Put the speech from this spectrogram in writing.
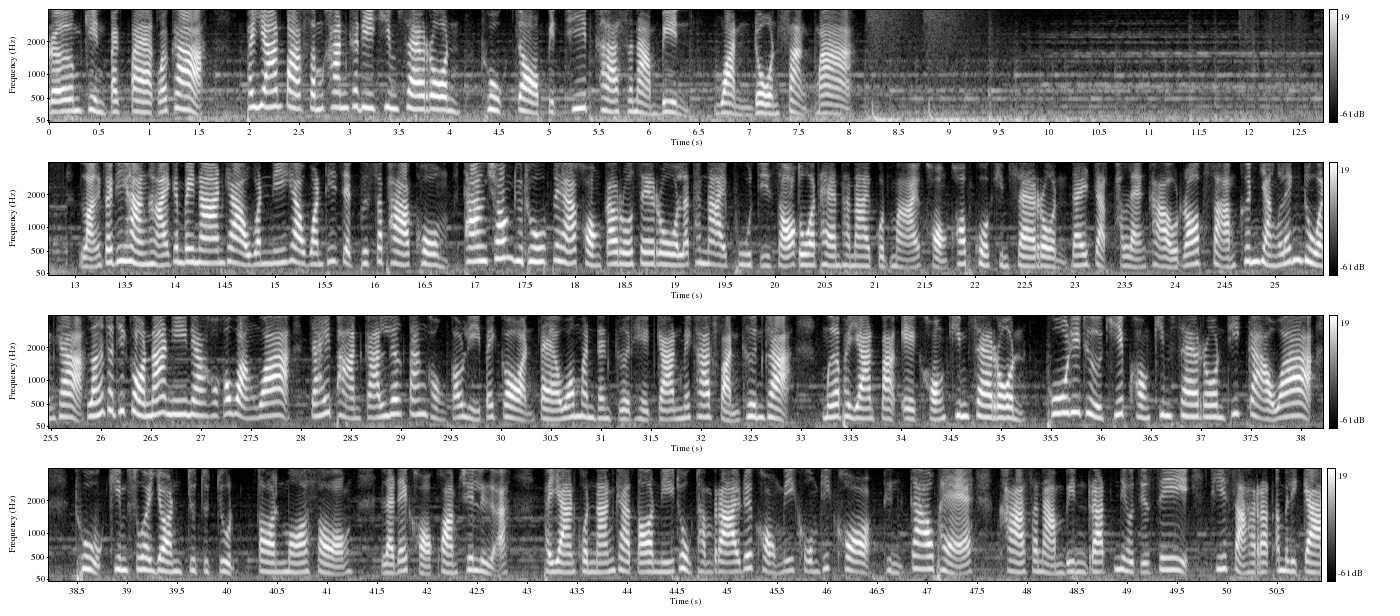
เริ่มกลิ่นแปลกๆแล้วค่ะ พยานปากสำคัญคดีคิมแซรนถูกจ่อปิดชีพคาสนามบิน วันโดนสั่งมา หลังจากที่ห่างหายกันไปนานค่ะ วันนี้ค่ะวันที่ 7 พฤษภาคม ทางช่อง YouTube นะคะของการโรเซโร และทนายภูจีซอกตัวแทนทนายกฎหมายของครอบครัวคิมแซรนได้จัดแถลงข่าวรอบ 3 ขึ้นอย่างเร่งด่วนค่ะ หลังจากที่ก่อนหน้านี้เนี่ยเขาก็หวังว่าจะให้ผ่านการเลือกตั้งของเกาหลีไปก่อน แต่ว่ามันดันเกิดเหตุการณ์ไม่คาดฝันขึ้นค่ะ เมื่อพยานปากเอกของคิมแซรน ผู้ที่ถือคลิปของคิมแซรนที่กล่าวว่า ถูกคิมซัวยอนจุดๆๆตอนม 2 และได้ขอความช่วยเหลือ พยานคนนั้นค่ะตอนนี้ถูกทำร้ายด้วยของมีคมที่คอถึง 9 แผลคาสนามบินรัฐนิวเจอร์ซีย์ที่สหรัฐอเมริกา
